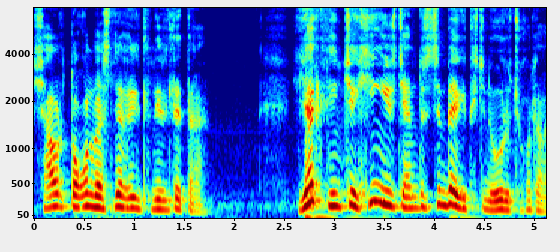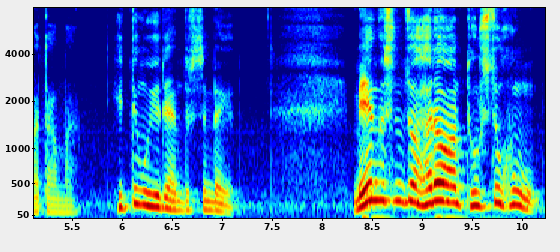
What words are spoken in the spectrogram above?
шавар дугуй барьсныг нэрлээд байгаа. Яг энэ чинь хин ирж амьдэрсэн бэ гэдэг чинь өөрөө чухал байгаа юм аа. Хэдэн үеэрээ амьдэрсэн бэ гэд. 1920 онд төрсэн хүн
